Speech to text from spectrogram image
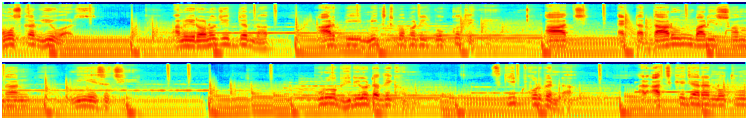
নমস্কার ভিউয়ার্স আমি রণজিৎ দেবনাথ আরপি মিক্সড প্রপার্টির পক্ষ থেকে আজ একটা দারুণ বাড়ির সন্ধান নিয়ে এসেছি। পুরো ভিডিওটা দেখুন স্কিপ করবেন না। আর আজকে যারা নতুন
